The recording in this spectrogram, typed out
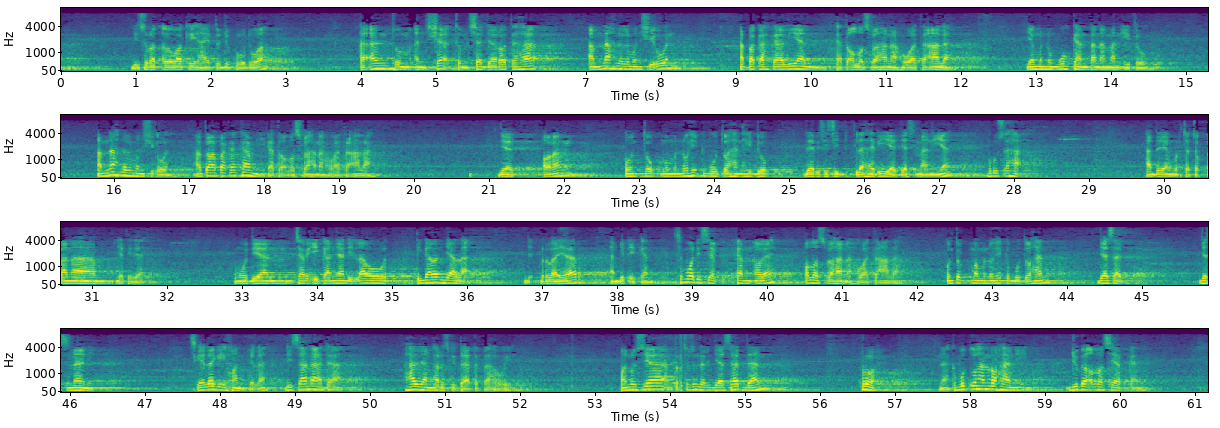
di surat Al-Waqiah ayat 72, "A antum ansha'tum syajarataha am nahnul munsyi'un?" Apakah kalian kata Allah Subhanahu wa taala yang menumbuhkan tanaman itu? Am nahnul munsyi'un atau apakah kami kata Allah Subhanahu wa taala? Dia orang untuk memenuhi kebutuhan hidup dari sisi lahiriah jasmania berusaha. Ada yang bercocok tanam, ya tidak. Kemudian cari ikannya di laut, tinggal jala berlayar ambil ikan. Semua disiapkan oleh Allah Subhanahu wa taala untuk memenuhi kebutuhan jasad jasmani. Sekali lagi ikhwan fillah, di sana ada hal yang harus kita ketahui. Manusia tersusun dari jasad dan roh. Nah, kebutuhan rohani juga Allah siapkan.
